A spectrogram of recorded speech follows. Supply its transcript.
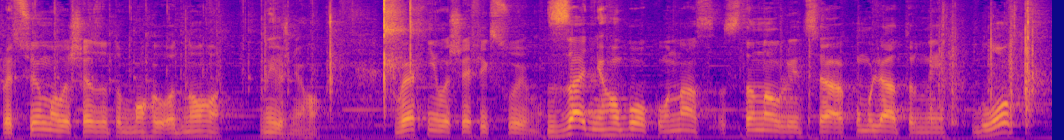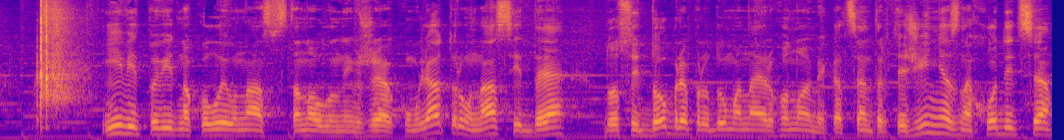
Працюємо лише за допомогою одного нижнього. Верхній лише фіксуємо. З заднього боку у нас встановлюється акумуляторний блок. І відповідно, коли у нас встановлений вже акумулятор, у нас йде досить добре продумана ергономіка. Центр тяжіння знаходиться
